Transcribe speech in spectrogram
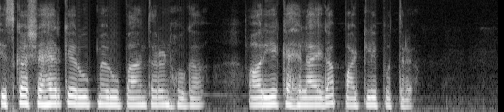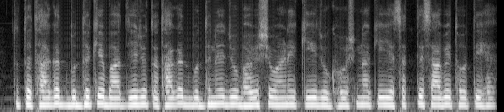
इसका शहर के रूप में रूपांतरण होगा और ये कहलाएगा पाटलिपुत्र। तो तथागत बुद्ध के बाद ये जो तथागत बुद्ध ने जो भविष्यवाणी की, जो घोषणा की, ये सत्य साबित होती है।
